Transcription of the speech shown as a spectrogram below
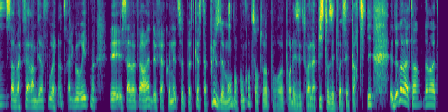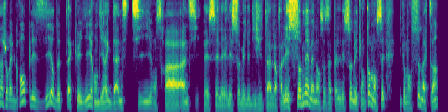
ça va faire un bien fou à notre algorithme et ça va permettre de faire connaître ce podcast à plus de monde. Donc on compte sur toi pour, pour les étoiles. La piste aux étoiles, c'est parti. Demain matin, demain matin, j'aurai le grand plaisir de t'accueillir en direct d'Annecy. On sera à Annecy. C'est les, les sommets du digital. Enfin, les sommets maintenant, ça s'appelle les sommets qui ont commencé, qui commencent ce matin.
